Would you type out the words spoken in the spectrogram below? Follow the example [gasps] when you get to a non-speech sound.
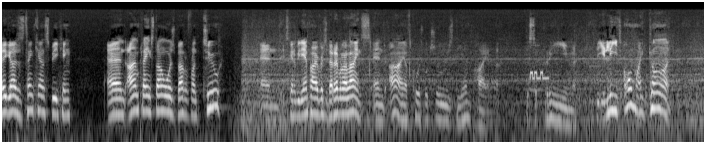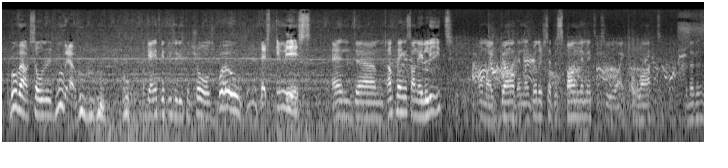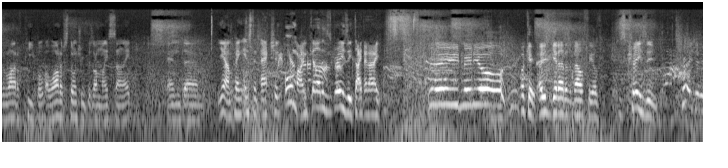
Hey guys, it's Tenkan speaking, and I'm playing Star Wars Battlefront 2, and it's gonna be the Empire versus the Rebel Alliance, and I, of course, will choose the Empire, the Supreme, the Elite. Oh my God! Move out, soldiers! Move out! Okay, I need to get used to these controls. Whoa! Let's do this! And um, I'm playing this on Elite. Oh my God! And my brother set the spawn limit to like a lot. That there's a lot of people, a lot of stormtroopers on my side. And um, yeah, I'm playing instant action. Oh my god, this is crazy! Die, die, die! Grenade mania! Okay, I need to get out of the battlefield. This is crazy. It's crazy.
